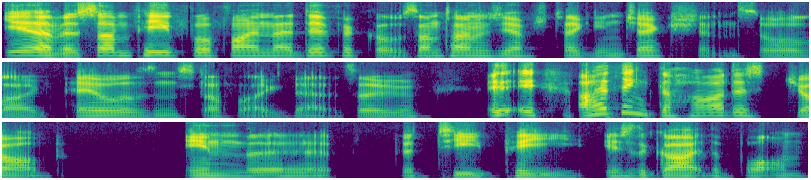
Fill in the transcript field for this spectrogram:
Yeah, but some people find that difficult. Sometimes you have to take injections or like pills and stuff like that. So it, it, I think the hardest job in the the TP is the guy at the bottom.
